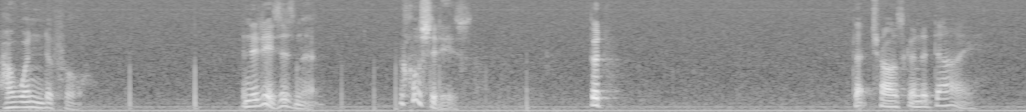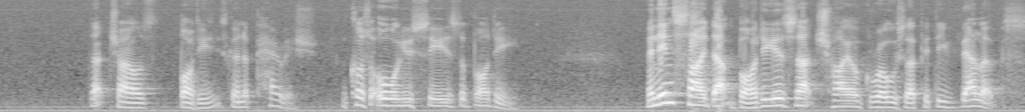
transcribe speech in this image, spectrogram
how wonderful. And it is, isn't it? Of course it is. But that child's going to die. That child's body is going to perish. Because all you see is the body. And inside that body, as that child grows up, it develops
